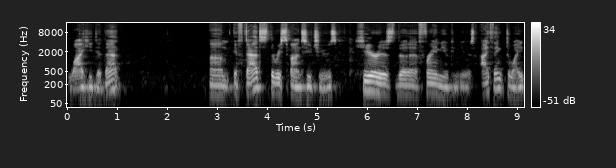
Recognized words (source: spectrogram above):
why he did that. Um, if that's the response you choose, here is the frame you can use. I think Dwight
